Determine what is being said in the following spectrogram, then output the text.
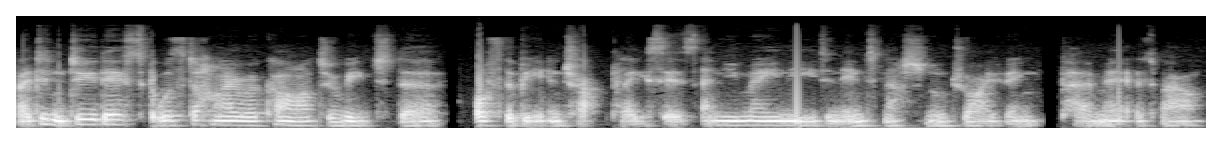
I didn't do this, but was to hire a car to reach the off the beaten track places, and you may need an international driving permit as well.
